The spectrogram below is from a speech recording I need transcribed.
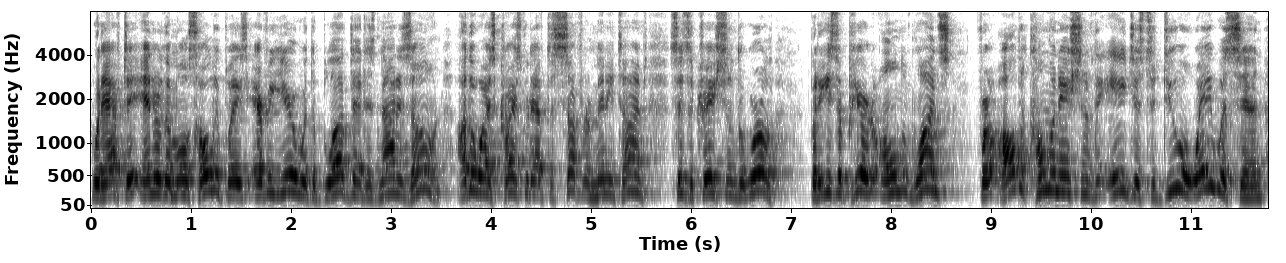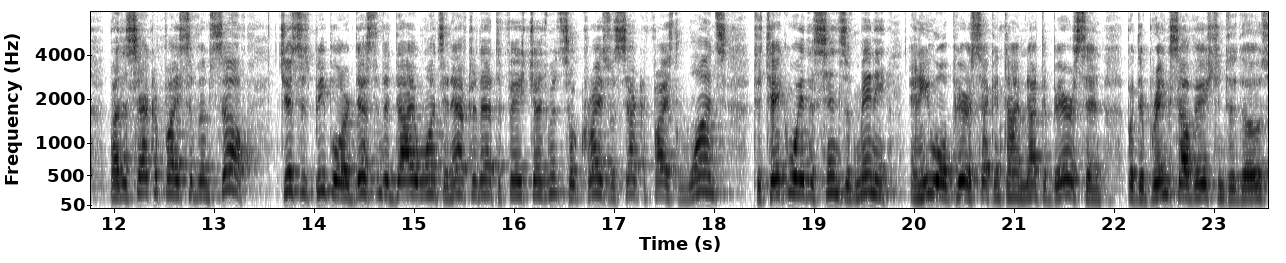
would have to enter the most holy place every year with the blood that is not his own. Otherwise, Christ would have to suffer many times since the creation of the world. But he's appeared only once for all the culmination of the ages to do away with sin by the sacrifice of himself. Just as people are destined to die once and after that to face judgment, so Christ was sacrificed once to take away the sins of many, and he will appear a second time not to bear sin, but to bring salvation to those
